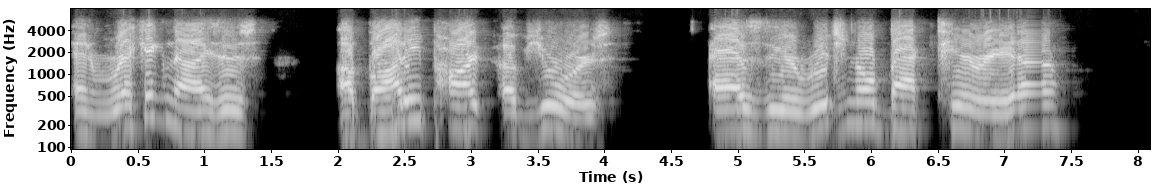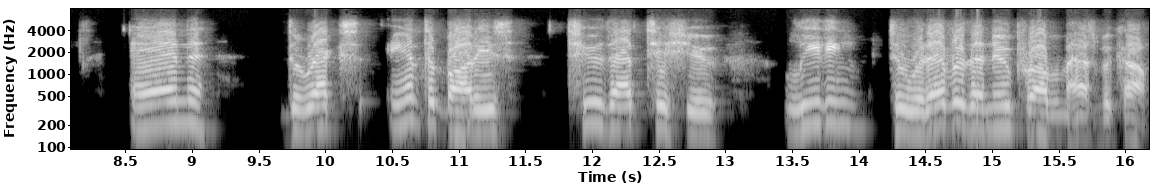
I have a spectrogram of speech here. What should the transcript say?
and recognizes a body part of yours as the original bacteria and directs antibodies to that tissue, leading to whatever the new problem has become.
